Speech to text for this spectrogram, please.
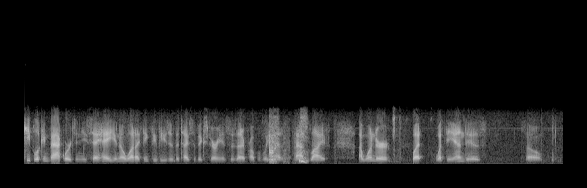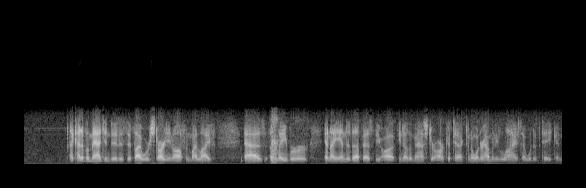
keep looking backwards and you say, hey, you know what? I think these are the types of experiences that I probably had in the past life. I wonder what what the end is. So I kind of imagined it as if I were starting off in my life as a laborer and I ended up as the uh, you know the master architect and I wonder how many lives I would have taken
